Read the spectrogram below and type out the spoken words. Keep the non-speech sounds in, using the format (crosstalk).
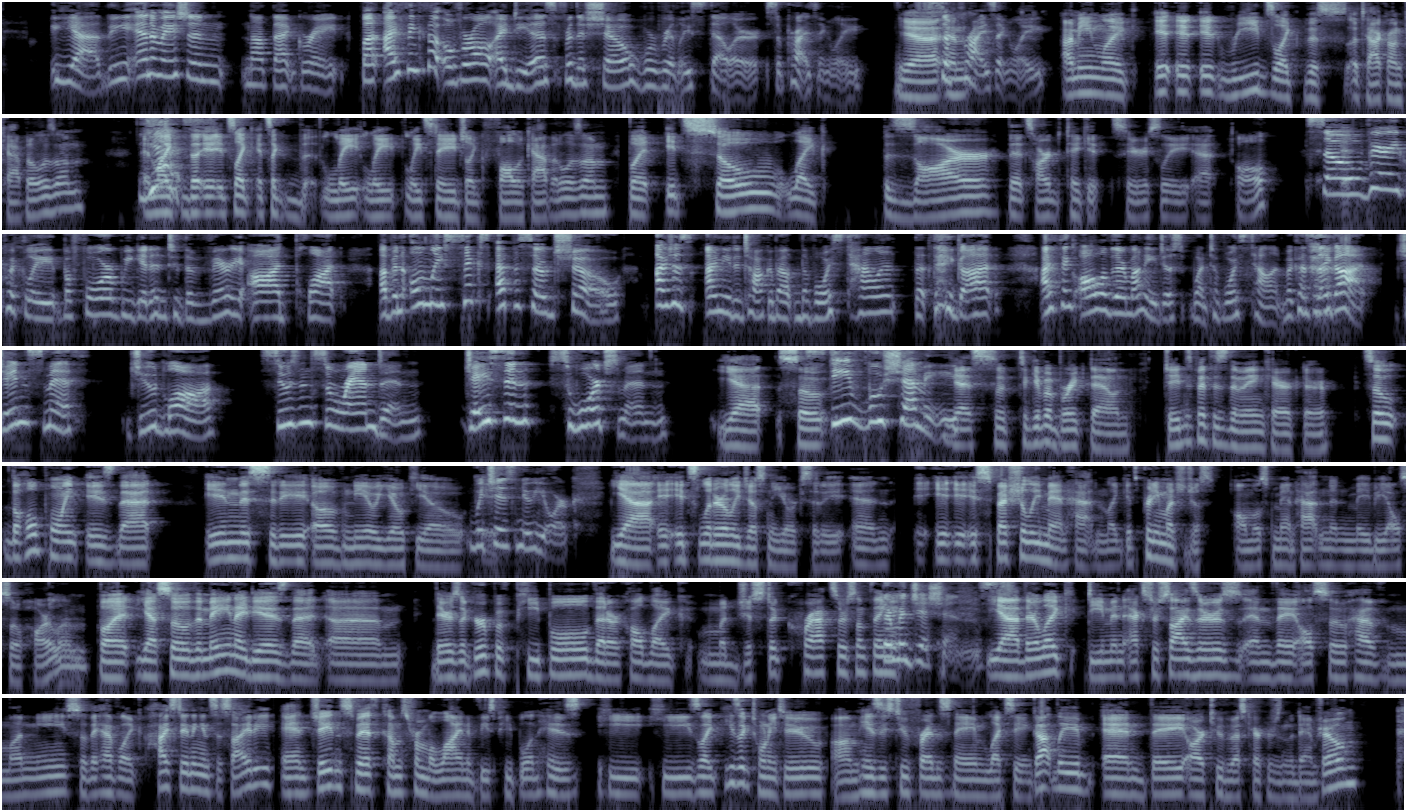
Yeah, the animation not that great, but I think the overall ideas for the show were really stellar, surprisingly. Yeah, surprisingly. I mean, like it, it, it reads like this attack on capitalism, and yes! like the it's like it's like the late, late, late stage like fall of capitalism, but it's so like bizarre that it's hard to take it seriously at all. So, very quickly, before we get into the very odd plot of an only six episode show, I just, I need to talk about the voice talent that they (laughs) got. I think all of their money just went to voice talent because they (laughs) got Jaden Smith, Jude Law, Susan Sarandon, Jason Schwartzman, Yeah, so Steve Buscemi. Yes, so to give a breakdown, Jaden Smith is the main character. So the whole point is that in this city of Neo Yokio, Which it- is New York. yeah, it, it's literally just New York City, and it, it, especially Manhattan. Like it's pretty much just almost Manhattan and maybe also Harlem. But yeah, so the main idea is that um, there's a group of people that are called like magistocrats or something. They're magicians. Yeah, they're like demon exorcisers and they also have money, so they have like high standing in society. And Jaden Smith comes from a line of these people and his he he's like he's like 22. Um he has these two friends named Lexi and Gottlieb and they are two of the best characters in the damn show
